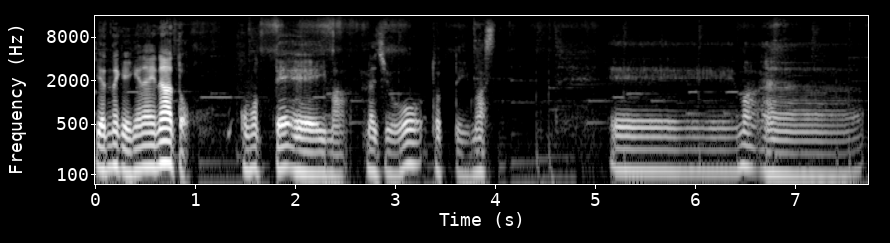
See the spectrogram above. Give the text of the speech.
やんなきゃいけないなと思って、えー、今ラジオを撮っています。えー、まあ、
